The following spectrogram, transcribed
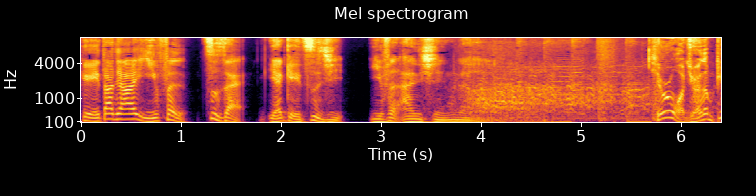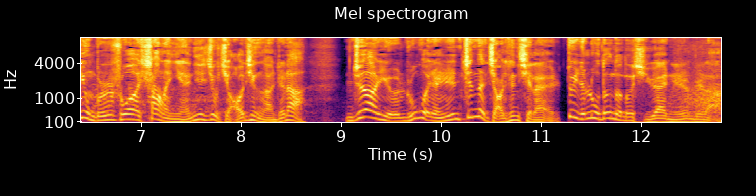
给大家一份自在，也给自己一份安心的。其实我觉得并不是说上了年纪就矫情啊，真的。你知道有如果人人真的矫情起来，对着路灯都能许愿，你知不知道？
